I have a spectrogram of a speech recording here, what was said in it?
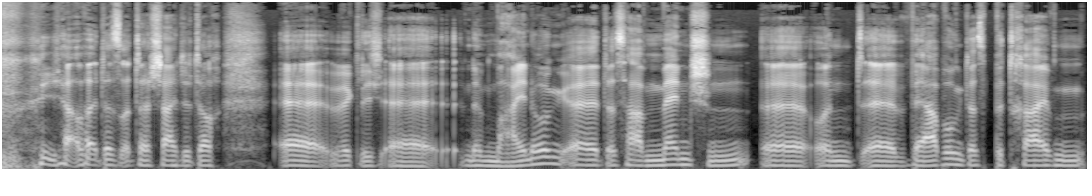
ja, aber das unterscheidet doch äh, wirklich äh, eine Meinung. Äh, das haben Menschen äh, und äh, Werbung, das betreiben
